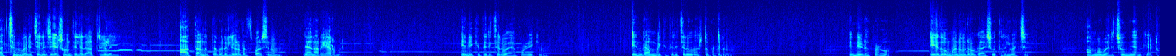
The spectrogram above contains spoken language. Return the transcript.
അച്ഛൻ മരിച്ചതിന് ശേഷവും ചില രാത്രികളിൽ ആ തണുത്ത വിരലുകളുടെ സ്പർശനം ഞാൻ അറിയാറുണ്ട്. എനിക്ക് തിരിച്ചറിവായപ്പോഴേക്കും എന്റെ അമ്മയ്ക്ക് തിരിച്ചറിവ് നഷ്ടപ്പെട്ടിരുന്നു. പിന്നീട് എപ്പോഴോ ഏതോ മനോരോഗ ആശുപത്രിയിൽ വെച്ച് അമ്മ മരിച്ചു എന്ന് ഞാൻ കേട്ടു.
